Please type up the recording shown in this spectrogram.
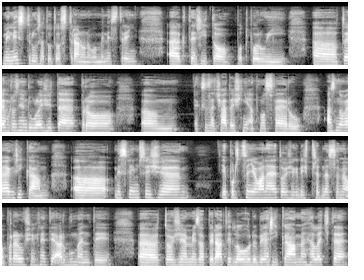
ministrů za tuto stranu nebo ministryň, eh, kteří to podporují. Eh, to je hrozně důležité pro um, jaksi začáteční atmosféru. A znovu, jak říkám, uh, myslím si, že je podceňované to, že když předneseme opravdu všechny ty argumenty, to, že my za Piráty dlouhodobě říkáme, heleďte,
